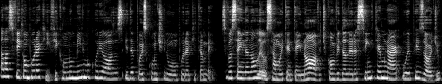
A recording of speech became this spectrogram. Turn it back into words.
elas ficam por aqui, ficam no mínimo curiosas e depois continuam por aqui também. Se você ainda não leu o Salmo 89, te convido a ler assim que terminar o episódio,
